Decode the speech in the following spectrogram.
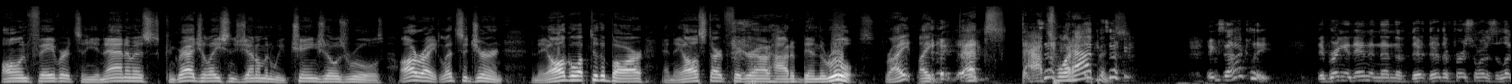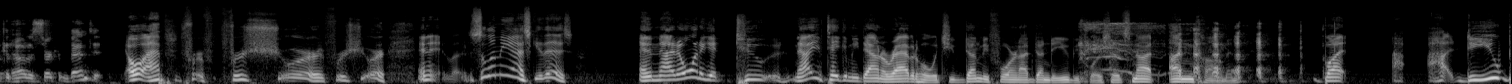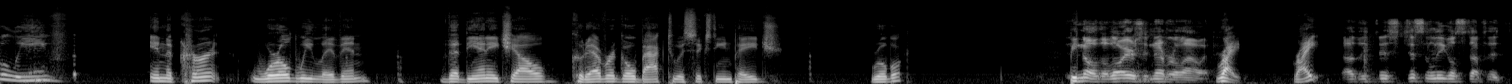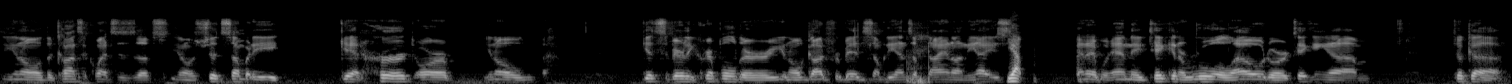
all in favor? It's a unanimous. Congratulations, gentlemen. We've changed those rules. All right, let's adjourn. And they all go up to the bar and they all start figuring out how to bend the rules, right? Like that's that's what happens. Exactly. They bring it in, and then the, they're, they're the first ones to look at how to circumvent it. Oh, for for sure, for sure. And it, so let me ask you this. And I don't want to get too. Now you've taken me down a rabbit hole, which you've done before, and I've done to you before, so it's not uncommon. but do you believe in the current world we live in that the NHL could ever go back to a 16 page rulebook? Be- no, the lawyers would never allow it. Right, right. Uh, just just the legal stuff that you know the consequences of you know should somebody get hurt or you know get severely crippled or you know God forbid somebody ends up dying on the ice. Yep. And it, and they taking a rule out or taking um, took a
